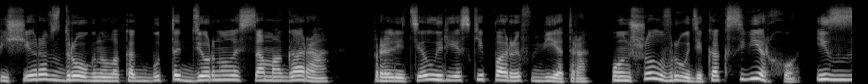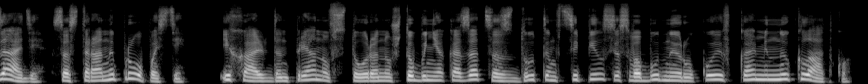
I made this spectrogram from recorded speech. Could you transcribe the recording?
Пещера вздрогнула, как будто дернулась сама гора. Пролетел резкий порыв ветра. Он шел вроде как сверху и сзади, со стороны пропасти. И Хальфдан, прянув в сторону, чтобы не оказаться сдутым, вцепился свободной рукой в каменную кладку.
